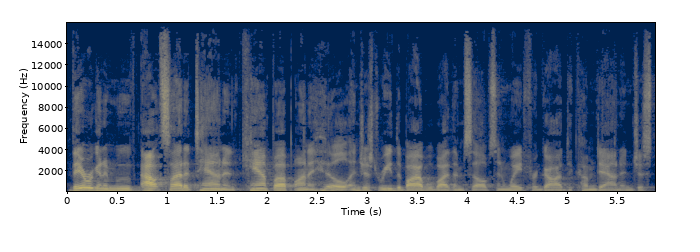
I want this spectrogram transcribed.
they were going to move outside of town and camp up on a hill and just read the Bible by themselves and wait for God to come down and just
